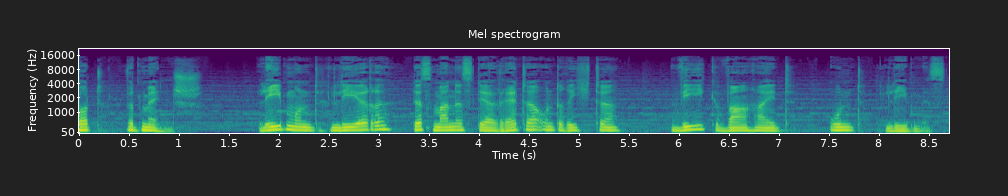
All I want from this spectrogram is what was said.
Gott wird Mensch. Leben und Lehre des Mannes, der Retter und Richter, Weg, Wahrheit und Leben ist.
